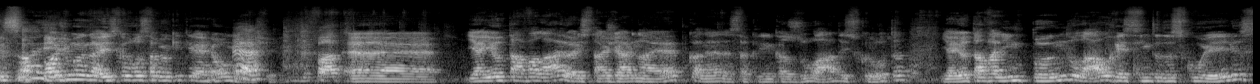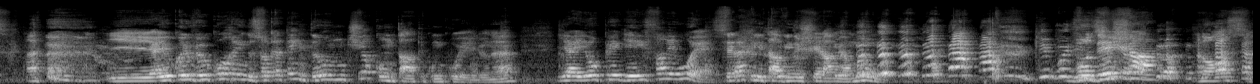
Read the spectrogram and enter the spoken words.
Isso aí. Pode mandar isso que eu vou saber o que, que é realmente. É, de fato. É, E aí eu tava lá, eu era estagiário na época, né, nessa clínica zoada, escrota. E aí eu tava limpando lá o recinto dos coelhos. e aí o coelho veio correndo, só que até então eu não tinha contato com o coelho, né? E aí eu peguei e falei, ué, será que ele tá vindo cheirar minha mão? Que bonitinho. Vou deixar. Nossa,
